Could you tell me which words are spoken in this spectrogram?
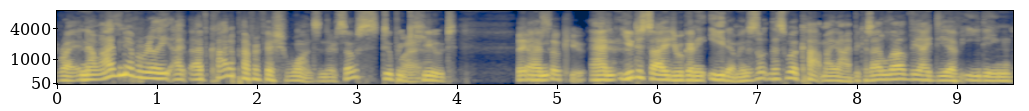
Right now, I've never really. I, I've caught a pufferfish once, and they're so stupid Right. cute. They are And- so cute. And you decided you were going to eat them, and this, this is what caught my eye because I love the idea of eating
